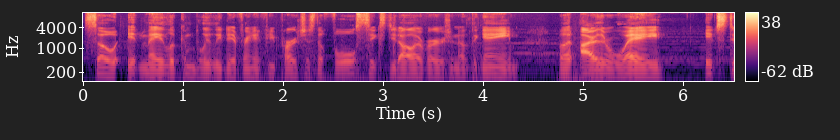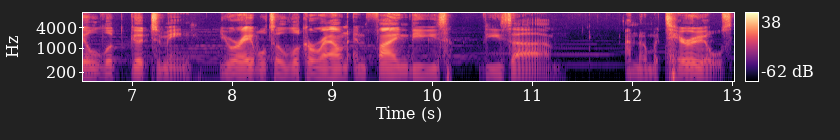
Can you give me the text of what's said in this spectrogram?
So it may look completely different if you purchase the full $60 version of the game. But either way, it still looked good to me. You were able to look around and find these these uh, I don't know materials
